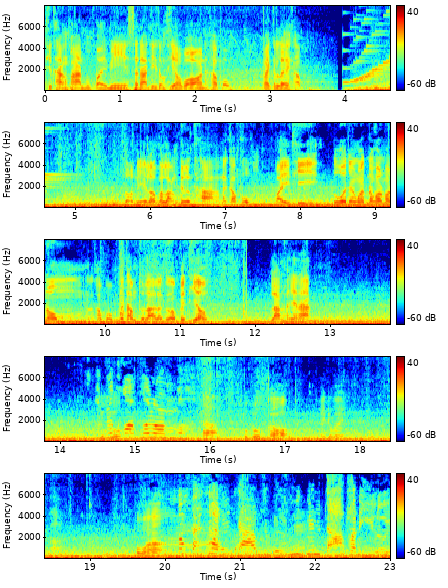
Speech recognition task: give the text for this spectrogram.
ที่ทางผ่านผมไปมีสถานที่ท่องเที่ยวบอนะครับผม ไปกันเลยครับ ตอนนี้เรากำลังเดินทางนะครับ ผมไปที่ตัวจังหวัดนครพนมนะครับ ผมไปทำธุระแล้วก็ไปเที่ยวลานพญานาคนครพนมเหรอครับลูกๆก็ไปด้วยนะเพราะว่าต้องใส่เสื้อนินจาจะเป็นนินจาพอดีเลย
